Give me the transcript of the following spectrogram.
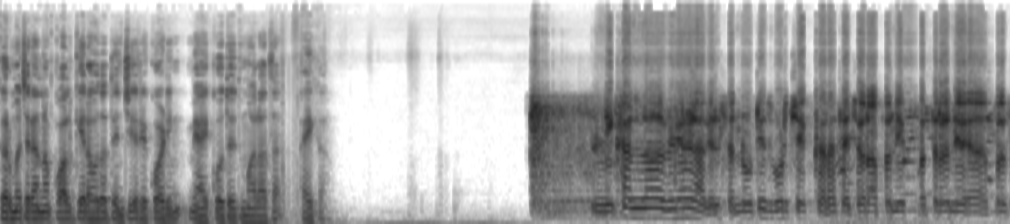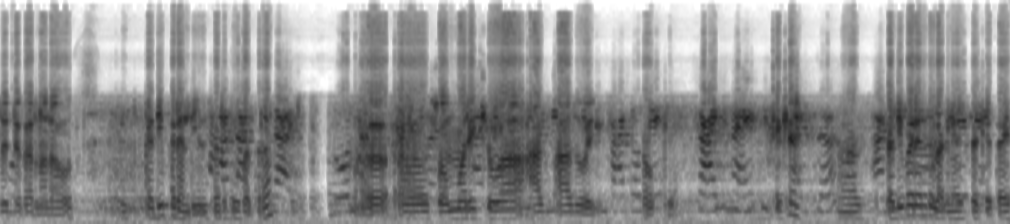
कर्मचाऱ्यांना कॉल केला होता. त्यांची रेकॉर्डिंग मी ऐकवतोय तुम्हाला आता. ऐका. निकालला वेळ लागेल सर. नोटीस बोर्ड चेक करा. त्याच्यावर आपण एक पत्र प्रसिद्ध करणार आहोत. कधीपर्यंत येईल सर ते पत्र? सोमवारी किंवा आज आज होईल. ओके. ठीक आहे. कधीपर्यंत लागण्याची शक्यता आहे?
